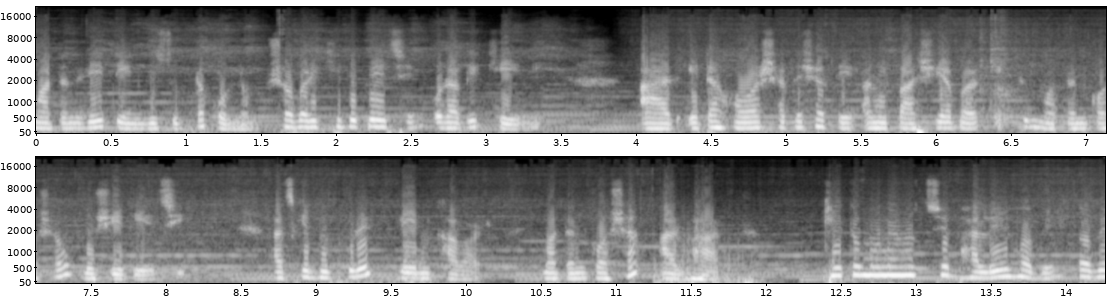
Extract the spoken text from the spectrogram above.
মাটনের এই টেঙ্গি স্যুপটা করলাম। সবারই খিদে পেয়েছে ওর আগে খেয়ে নি আর এটা হওয়ার সাথে সাথে আমি পাশে আবার একটু মাটন কষাও বসিয়ে দিয়েছি। আজকে দুপুরে প্লেন খাবার মাটন কষা আর ভাত। খেয়ে তো মনে হচ্ছে ভালোই হবে, তবে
